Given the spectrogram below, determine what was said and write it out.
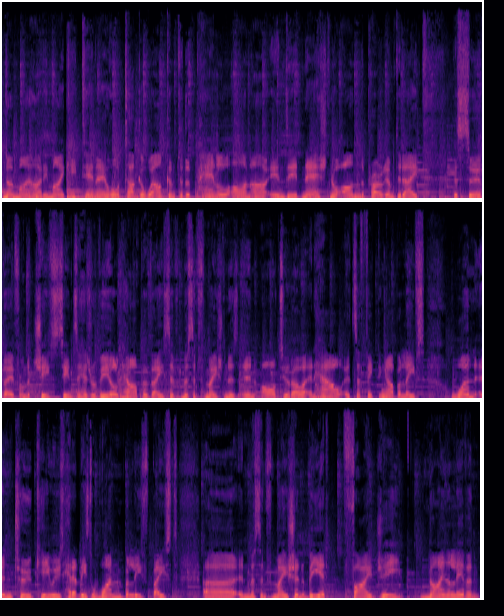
No mai haere mai ki tēnei hōtaka. Welcome to the panel on RNZ National. On the program today, the survey from the Chief Censor has revealed how pervasive misinformation is in Aotearoa and how it's affecting our beliefs. One in two Kiwis had at least one belief based uh, in misinformation, be it 5G, 9 11,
